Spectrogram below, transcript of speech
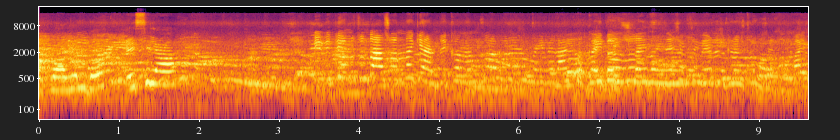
akvaryumdu. Esila. Bir videomuzun daha sonuna geldik. Kanalımıza abone olmayı ve like atmayı da unutmayın. Sizi çok seviyoruz. Görüşmek üzere. Bay bay.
